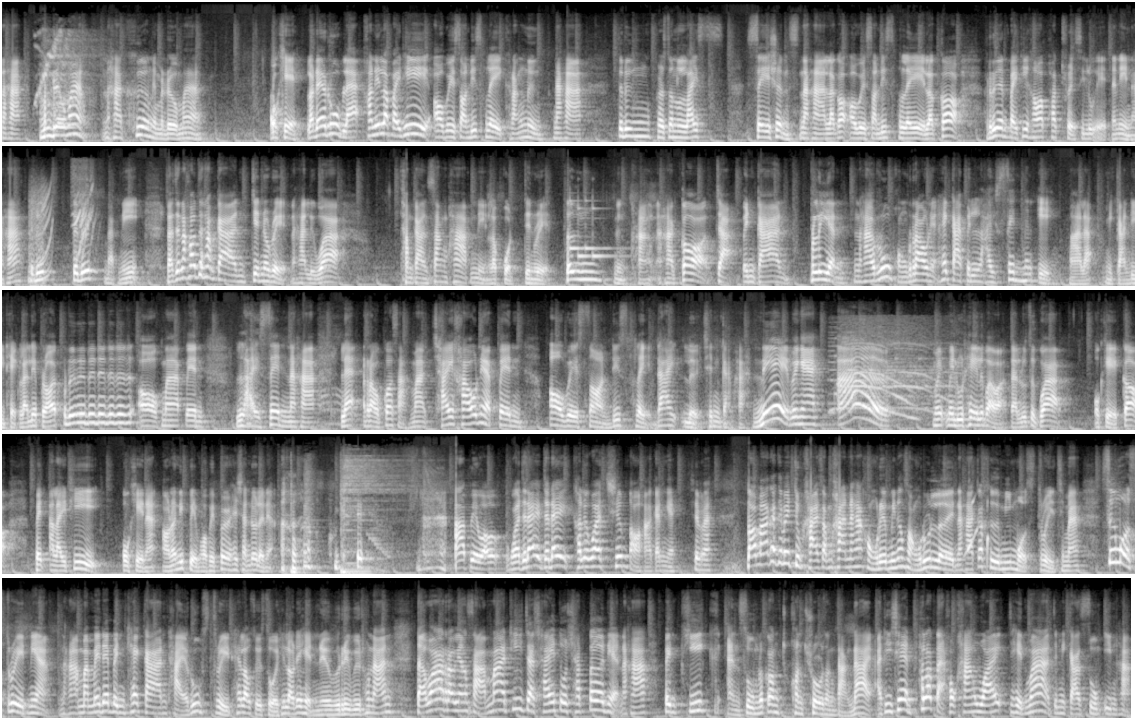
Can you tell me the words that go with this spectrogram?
นะคะ มันเร็วมากนะคะ เครื่องเนี่ยมันเร็วมาก โอเค เราได้รูปแล้ว คราวนี้เราไปที่ always on display อีกครั้งหนึ่งนะคะตึง personalizations นะคะแล้วก็ always on display แล้วก็เลื่อนไปที่คำว่า portrait silhouette นั่นเองนะคะตึ๊ดตึ๊ดแบบนี้ หลังจากนั้นเขาจะทำการ generate นะคะหรือว่า ทำการสร้างภาพนั่นเองเรากด generate ตึ้งหนึ่งครั้งนะคะก็จะเป็นการเปลี่ยนนะคะรูปของเราเนี่ยให้กลายเป็นลายเส้นนั่นเองมาแล้วมีการ detect แล้วเรียบร้อยออกมาเป็นลายเส้นนะคะและเราก็สามารถใช้เขาเนี่ยเป็น always on display ได้เลยเช่นกันค่ะ นี่เป็นไงอ้าวไม่ไม่รู้เท่หรือเปล่าอะแต่รู้สึกว่า โอเคก็เป็นอะไรที่โอเคนะ เอาแล้วนี่เปลี่ยน wallpaper ให้ฉันด้วยเลยเนี่ยโอเค อะเปลี่ยว่าว่าจะได้จะได้เขาเรียกว่าเชื่อมต่อหากันไงใช่ไหมต่อมาก็จะเป็นจุดขายสำคัญนะคะของเรียมีทั้งสองรุ่นเลยนะคะก็คือมีโหมดสตรีทใช่ไหมซึ่งโหมดสตรีทเนี่ยนะคะมันไม่ได้เป็นแค่การถ่ายรูปสตรีทให้เราสวยๆ ที่เราได้เห็นในรีวิวเท่านั้น แต่ว่าเรายังสามารถที่จะใช้ตัวชัตเตอร์เนี่ยนะคะเป็นพีคแอนด์ซูมแล้วก็คอนโทรลต่างๆ ได้อาทิเช่น ถ้าเราแตะเขาค้างไว้จะเห็นว่าจะมีการซูมอินค่ะ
